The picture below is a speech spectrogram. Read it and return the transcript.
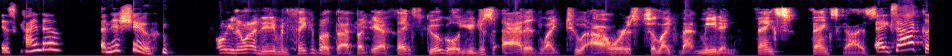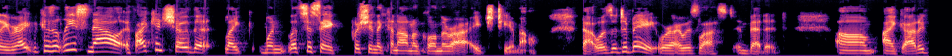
is kind of an issue. Oh, you know what? I didn't even think about that. But yeah, thanks Google. You just added like two hours to like that meeting. Thanks, thanks guys. exactly, right? Because at least now, if I can show that, like, when, let's just say, pushing the canonical in the raw HTML, that was a debate where I was last embedded. Um, I got a,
